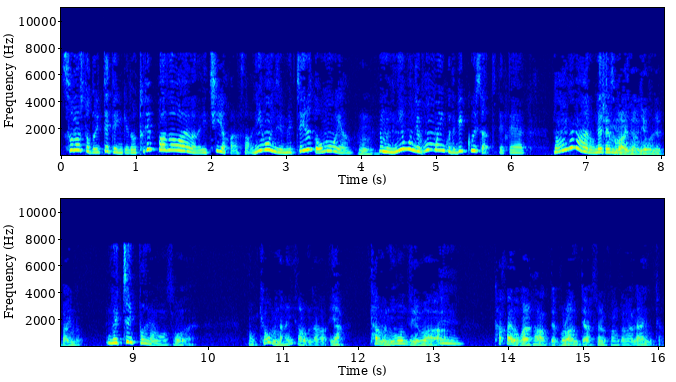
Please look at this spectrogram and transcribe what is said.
その人と言っててんけど、トリップアドバイザーで1位やからさ、日本人めっちゃいると思うやん。え。うん。でもね、日本人ほんまインクでびっくりしたって言ってて、なんでなんやろねってチェンマイには日本人いっぱいいんの？めっちゃいっぱいいる。ああ、そうなんや。もう興味ないんやろな。いや、多分日本人はう、ん。高いお金払ってボランティアする感覚がないんじゃん。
